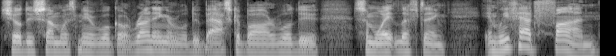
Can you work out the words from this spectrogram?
she'll do some with me, or we'll go running, or we'll do basketball, or we'll do some weightlifting. And we've had fun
